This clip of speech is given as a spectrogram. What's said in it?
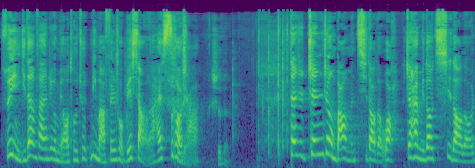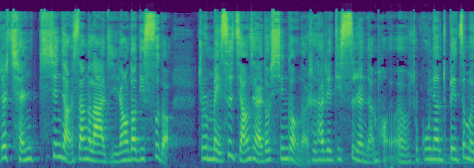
所以你一旦发现这个苗头，就立马分手，别想了，还思考啥？是的，但是真正把我们气到的，哇，这还没到气到的哦，这前先讲三个垃圾，然后到第四个，就是每次讲起来都心梗的，是她这第四任男朋友。哎呦，这姑娘被这么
